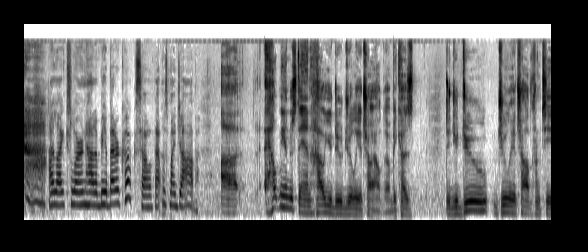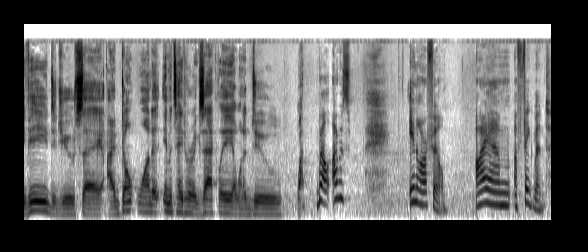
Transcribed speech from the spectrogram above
I like to learn how to be a better cook, so that was my job. Help me understand how you do Julia Child, though, because did you do Julia Child from TV? Did you say, I don't want to imitate her exactly, I want to do what? Well, I was in our film. I am a figment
